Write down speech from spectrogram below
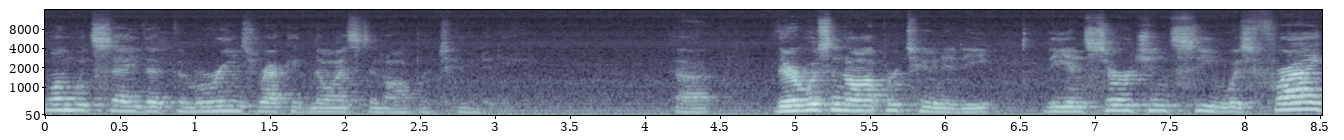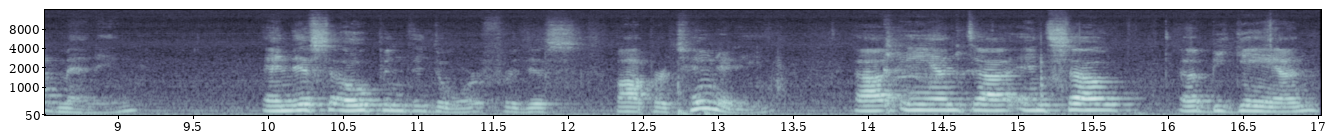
one would say that the Marines recognized an opportunity. Uh, there was an opportunity, the insurgency was fragmenting, and this opened the door for this opportunity. Uh, and, uh, and so uh, began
